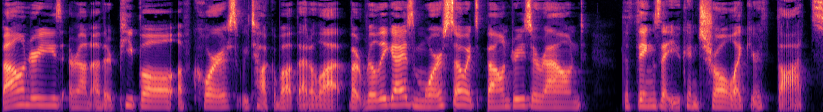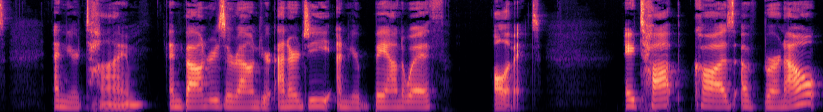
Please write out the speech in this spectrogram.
boundaries around other people. Of course, we talk about that a lot, but really, guys, more so it's boundaries around the things that you control, like your thoughts and your time, and boundaries around your energy and your bandwidth, all of it. A top cause of burnout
